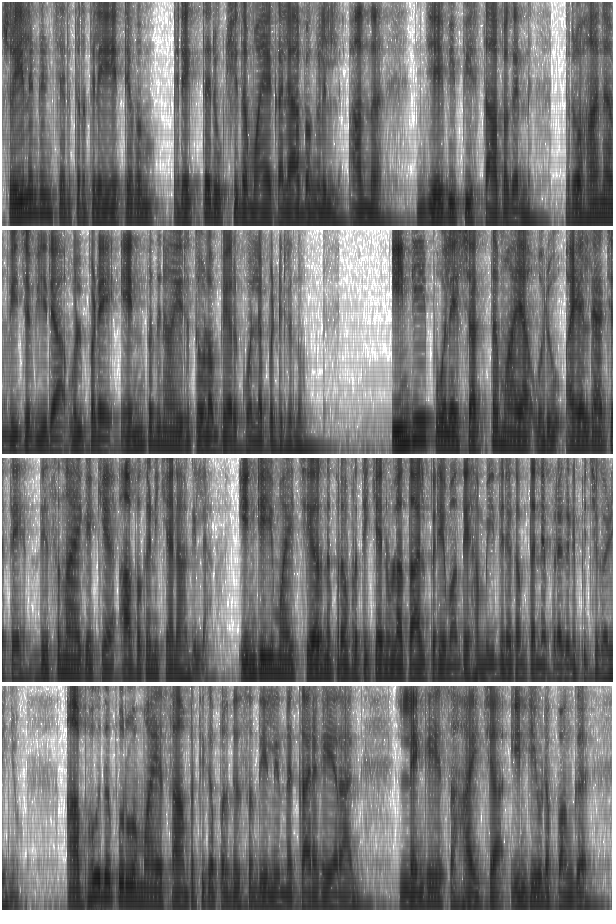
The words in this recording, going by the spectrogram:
ശ്രീലങ്കൻ ചരിത്രത്തിലെ ഏറ്റവും രക്തരൂക്ഷിതമായ കലാപങ്ങളിൽ അന്ന് ജെ വി പി സ്ഥാപകൻ റൊഹാന വിജവീര ഉൾപ്പെടെ എൺപതിനായിരത്തോളം പേർ കൊല്ലപ്പെട്ടിരുന്നു. ഇന്ത്യയെ പോലെ ശക്തമായ ഒരു അയൽരാജ്യത്തെ ദിസനായികയ്ക്ക് അവഗണിക്കാനാകില്ല. ഇന്ത്യയുമായി ചേർന്ന് പ്രവർത്തിക്കാനുള്ള താൽപ്പര്യം അദ്ദേഹം ഇതിനകം തന്നെ പ്രകടിപ്പിച്ചു കഴിഞ്ഞു. അഭൂതപൂർവമായ സാമ്പത്തിക പ്രതിസന്ധിയിൽ നിന്ന് കരകയറാൻ ലങ്കയെ സഹായിച്ച ഇന്ത്യയുടെ പങ്ക്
